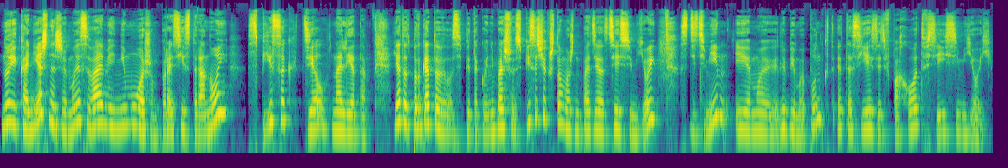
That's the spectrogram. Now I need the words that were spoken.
Ну и, конечно же, мы с вами не можем пройти стороной список дел на лето. Я тут подготовила себе такой небольшой списочек, что можно поделать всей семьей, с детьми. И мой любимый пункт — это съездить в поход всей семьей.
